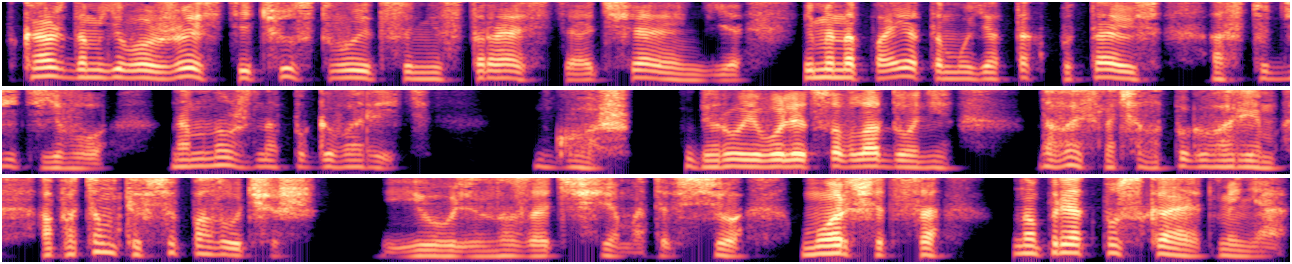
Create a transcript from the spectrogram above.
В каждом его жесте чувствуется не страсть, а отчаяние. Именно поэтому я так пытаюсь остудить его. Нам нужно поговорить. Гош, беру его лицо в ладони. Давай сначала поговорим, а потом ты все получишь. Юль, ну зачем это все? Морщится, но приотпускает меня.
